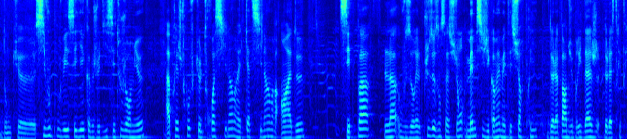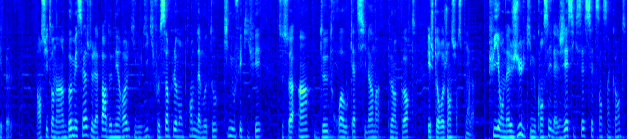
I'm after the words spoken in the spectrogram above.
Donc euh, si vous pouvez essayer comme je dis c'est toujours mieux. Après, je trouve que le 3 cylindres et le 4 cylindres en A2, c'est pas là où vous aurez le plus de sensations, même si j'ai quand même été surpris de la part du bridage de la Street Triple. Ensuite, on a un beau message de la part de Nerol qui nous dit qu'il faut simplement prendre la moto qui nous fait kiffer, que ce soit 1, 2, 3 ou 4 cylindres, peu importe, et je te rejoins sur ce point-là. Puis on a Jules qui nous conseille la GSXS 750.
